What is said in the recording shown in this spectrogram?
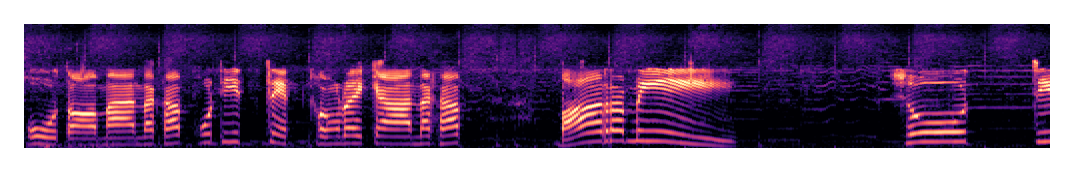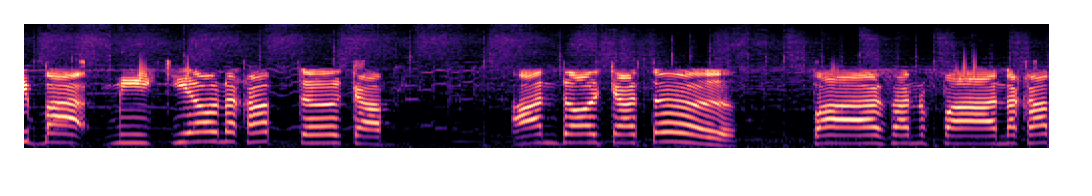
คู่ต่อมานะครับคู่ที่ 7 ของรายการนะครับ บารมี ชูจิบะมีเกียวนะครับ เจอกับอันดอนกาเตอร์ฟาซันฟานะครับ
